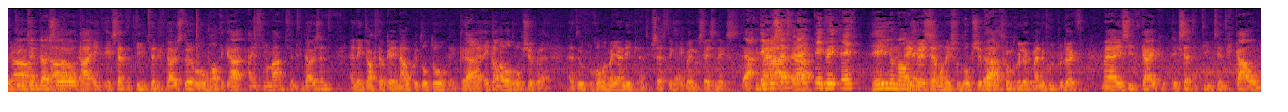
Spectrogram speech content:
Ja, 20.000 ja, euro. Ja, ik, ik zette 10, 20.000 euro om, had ik ja, eind van de maand 20.000. En ik dacht, oké, nou ik het tot door. Ik, Ja. eh, ik kan er wel dropshippen. En toen begon het met Yannick en toen besefte ik, ik weet nog steeds niks. Ja, ik Maar ja, besef, ja. echt, ik weet echt helemaal ik niks. weet helemaal niks van dropshippen. Ik had gewoon geluk met een goed product. Maar ja, je ziet, kijk, ik zette 10, 20k om.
